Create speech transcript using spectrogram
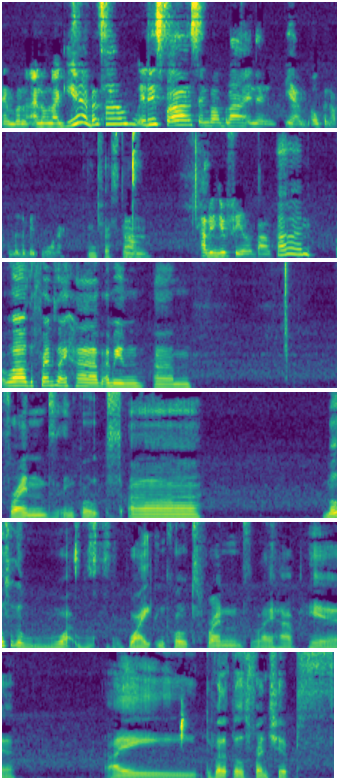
and and I'm like, yeah, that's how it is for us, and blah blah, and then yeah, open up a little bit more. Interesting. Um, how do you feel about? Um, well, the friends I have, I mean, um, friends in quotes. Uh, most of the wh- white in quotes friends that I have here, I developed those friendships.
